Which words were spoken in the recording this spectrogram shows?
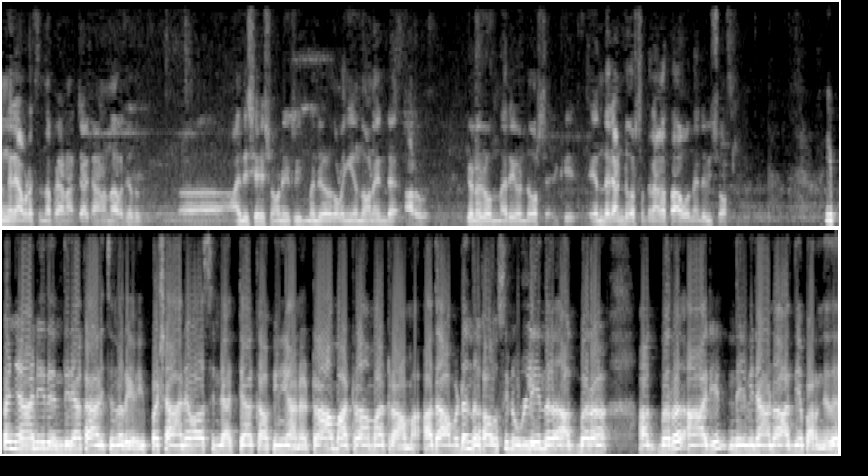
അങ്ങനെ അവിടെ ചെന്നപ്പോഴാണ് അറ്റാക്ക് ആണെന്ന് അറിഞ്ഞത്. അതിനുശേഷമാണ് അതിന് ശേഷമാണ് ഈ ട്രീറ്റ്മെന്റുകൾ തുടങ്ങിയെന്നാണ് എന്റെ അറിവ്. ഇങ്ങനെ ഒരു ഒന്നര രണ്ട് വർഷം എനിക്ക് എന്താ രണ്ട് വർഷത്തിനകത്താവുമെന്ന് എന്റെ വിശ്വാസം. ഇപ്പം ഞാനിത് എന്തിനാ കാണിച്ചെന്നറിയാം? ഇപ്പം ഷാനവാസിന്റെ അറ്റാക്ക് അഭിനയാണ്. ഡ്രാമ ഡ്രാമ ഡ്രാമ അത് അവിടെ നിന്ന് ഹൗസിനുള്ളിൽ നിന്ന് അക്ബർ അക്ബർ ആര്യൻ നെവിനാണ് ആദ്യം പറഞ്ഞത്.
